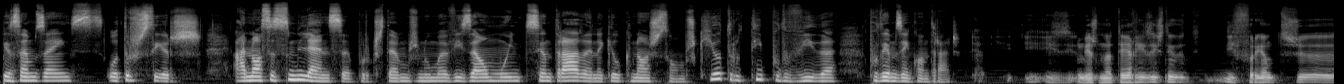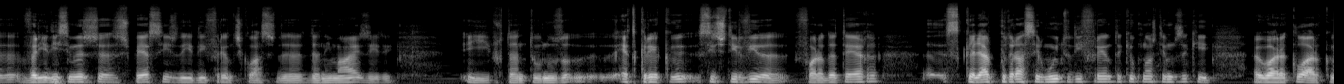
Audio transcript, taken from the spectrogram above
pensamos em outros seres, à nossa semelhança, porque estamos numa visão muito centrada naquilo que nós somos. Que outro tipo de vida podemos encontrar? E, mesmo na Terra existem diferentes, uh, variedíssimas espécies de diferentes classes de, de animais e e, portanto, nos, é de crer que se existir vida fora da Terra, eh, se calhar poderá ser muito diferente daquilo que nós temos aqui. Agora, claro que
